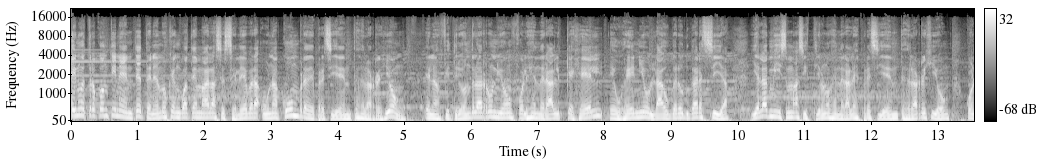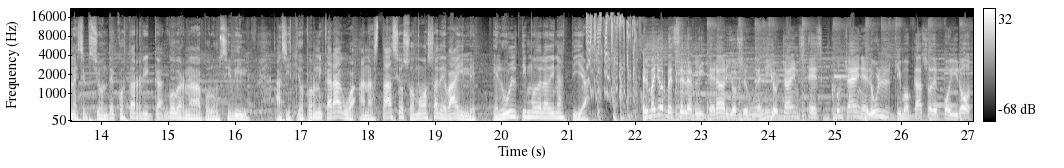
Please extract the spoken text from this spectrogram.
En nuestro continente tenemos que en Guatemala se celebra una cumbre de presidentes de la región. El anfitrión de la reunión fue el general Quejel Eugenio Laugerud García y a la misma asistieron los generales presidentes de la región, con la excepción de Costa Rica, gobernada por un civil. Asistió por Nicaragua Anastasio Somoza de Baile, el último de la dinastía. El mayor bestseller literario, según el New York Times, es Curtain, el último caso de Poirot,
